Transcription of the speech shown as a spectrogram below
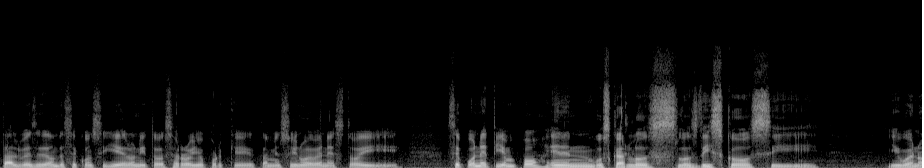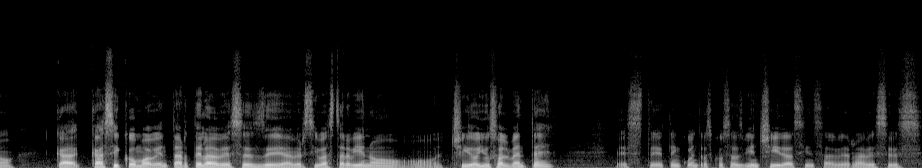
tal vez de dónde se consiguieron y todo ese rollo, porque también soy nueva en esto y se pone tiempo en buscar los, los discos y, y bueno, casi como aventártela a veces de a ver si va a estar bien o, chido. Y usualmente este, te encuentras cosas bien chidas sin saber a veces,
